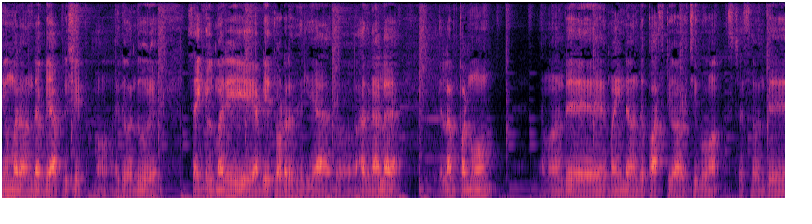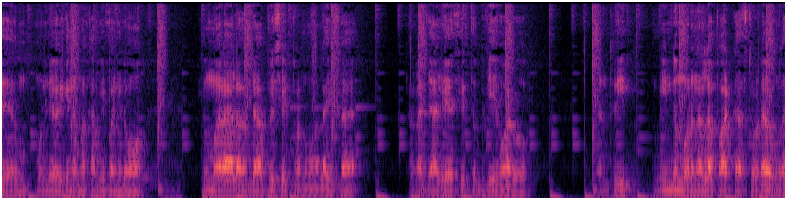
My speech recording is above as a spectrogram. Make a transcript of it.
ஹியூமரை வந்து அப்படியே அப்ரிஷியேட் பண்ணுவோம். இது வந்து ஒரு சைக்கிள் மாதிரி அப்படியே தொடருது இல்லையா? ஸோ அதனால இதெல்லாம் பண்ணுவோம். நம்ம வந்து மைண்டை வந்து பாசிட்டிவாக வச்சுக்குவோம். ஸ்ட்ரெஸ்ஸை வந்து முடிஞ்ச வரைக்கும் நம்ம கம்மி பண்ணிவிடுவோம் ஹியூமரால் வந்து அப்ரிஷியேட் பண்ணுவோம் லைஃப்பை நல்லா ஜாலியாக சிரித்தபடியே வாழ்வோம். நன்றி. மீண்டும் ஒரு நல்ல பாட்காஸ்ட்டோடு உங்களை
